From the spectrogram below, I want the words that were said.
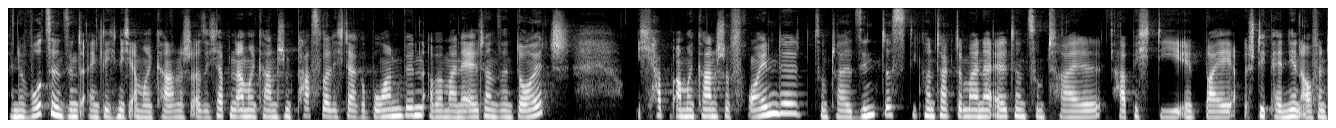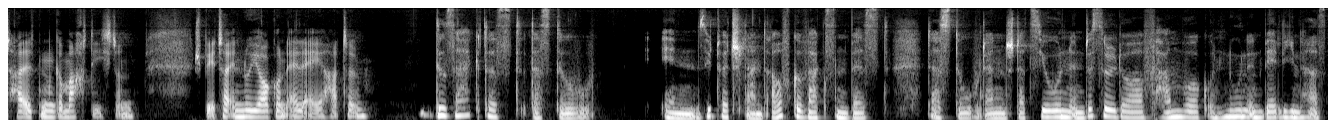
Meine Wurzeln sind eigentlich nicht amerikanisch. Also ich habe einen amerikanischen Pass, weil ich da geboren bin, aber meine Eltern sind deutsch. Ich habe amerikanische Freunde, zum Teil sind das die Kontakte meiner Eltern, zum Teil habe ich die bei Stipendienaufenthalten gemacht, die ich dann später in New York und LA hatte. Du sagtest, dass du in Süddeutschland aufgewachsen bist, dass du dann Stationen in Düsseldorf, Hamburg und nun in Berlin hast.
